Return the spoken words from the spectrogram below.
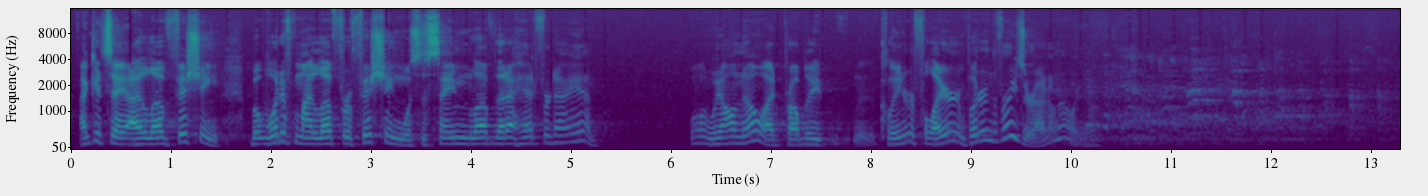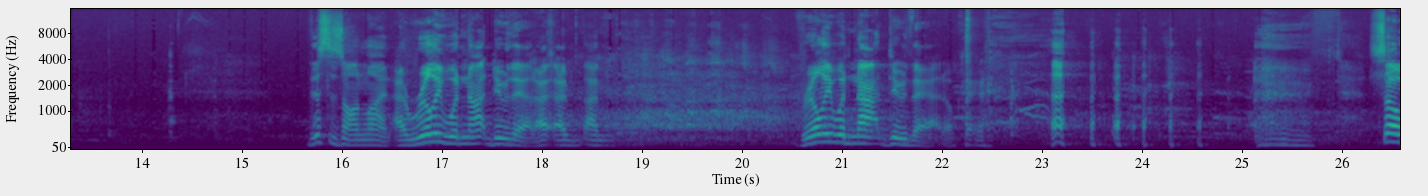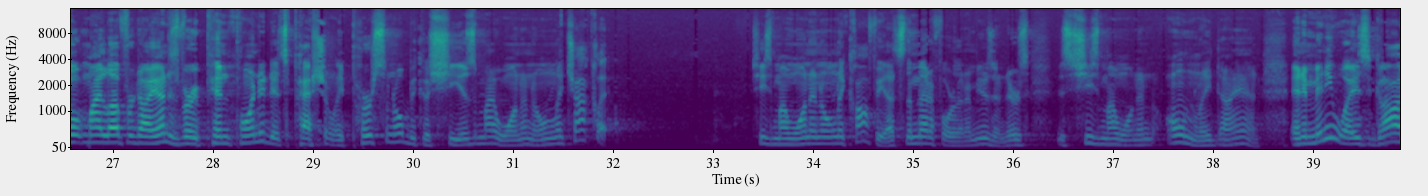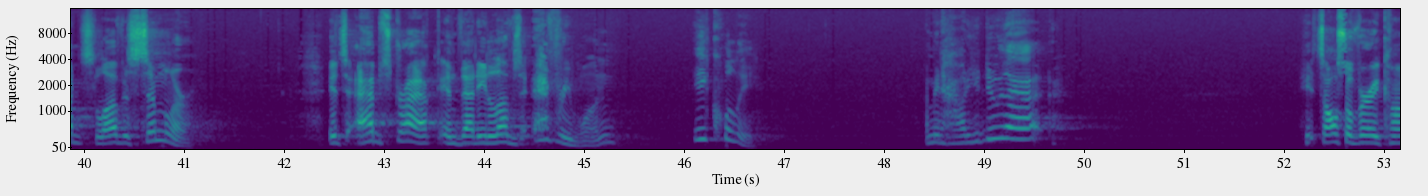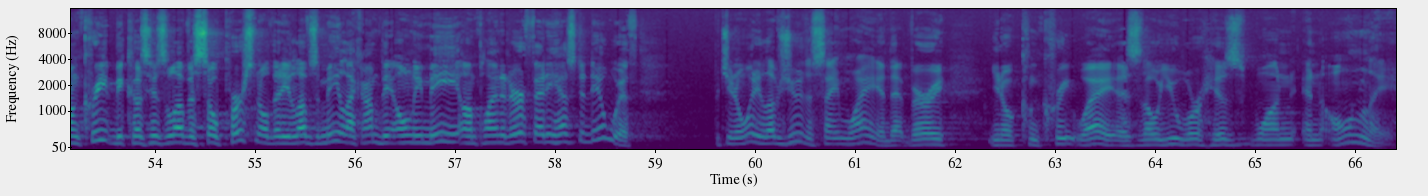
I could say I love fishing, but what if my love for fishing was the same love that I had for Diane? Well, we all know I'd probably clean her, fillet and put her in the freezer. I don't know. You know? This is online. I really would not do that. I, I I'm, really would not do that, okay? so, my love for Diane is very pinpointed. It's passionately personal because she is my one and only chocolate. She's my one and only coffee. That's the metaphor that I'm using. There's, she's my one and only Diane. And in many ways, God's love is similar. It's abstract in that He loves everyone equally. I mean, how do you do that? It's also very concrete because his love is so personal that he loves me like I'm the only me on planet Earth that he has to deal with. But you know what? He loves you the same way in that very, you know, concrete way as though you were his one and only.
